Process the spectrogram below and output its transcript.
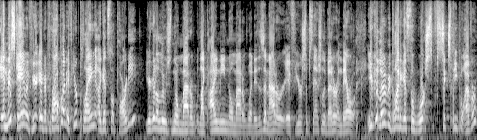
In this game, if you're in a prop if you're playing against a party, you're gonna lose no matter, like, I mean no matter what. It doesn't matter if you're substantially better and they're, you could literally be playing against the worst six people ever.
